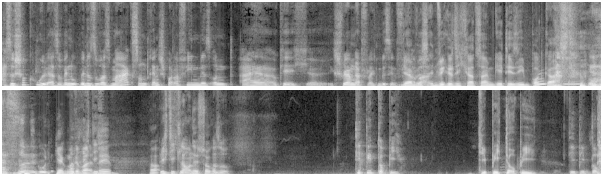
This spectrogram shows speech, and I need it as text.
Also schon cool. Also wenn du, wenn du sowas magst und Rennsportaffin bist und ah ja, okay, ich, äh, ich schwärme gerade vielleicht ein bisschen viel. Ja, aber es entwickelt sich gerade zu einem GT7-Podcast. ja, ist äh, gut. ja, gut, aber richtig, nee. ja. richtig Laune. Nee, also tippitoppi. Tippitoppi. Tippitoppi.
